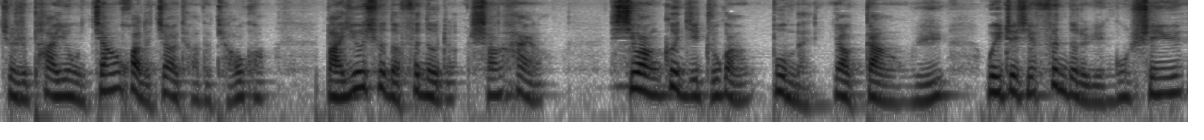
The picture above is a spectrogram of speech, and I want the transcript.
就是怕用僵化的教条的条款，把优秀的奋斗者伤害了。希望各级主管部门要敢于为这些奋斗的员工伸冤。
